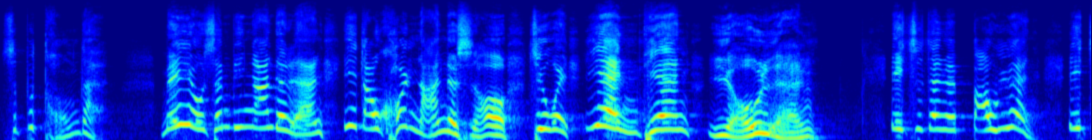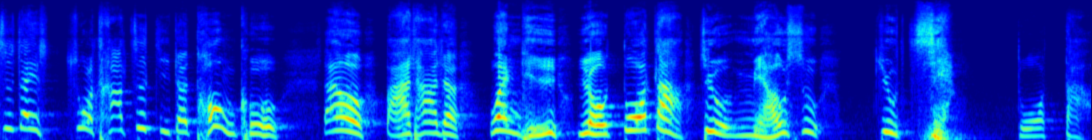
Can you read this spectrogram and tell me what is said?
是不同的，没有神平安的人，遇到困难的时候就会怨天尤人，一直在那抱怨，一直在做他自己的痛苦。然后把他的问题有多大就描述，就讲多大。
